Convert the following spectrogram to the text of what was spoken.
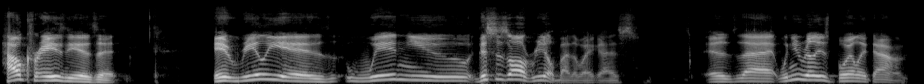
How crazy is it? It really is when you this is all real by the way guys is that when you really just boil it down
